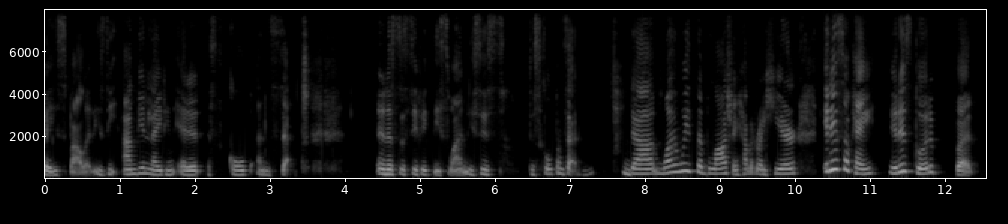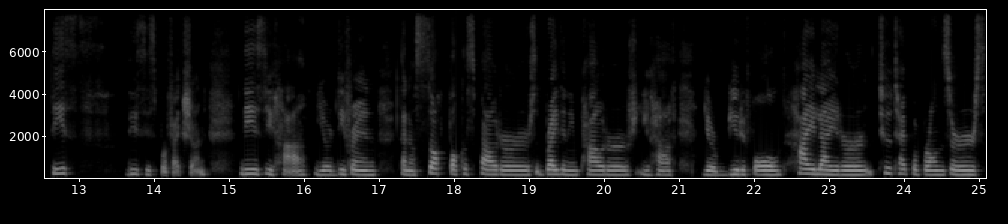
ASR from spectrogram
face palette. It's the Ambient Lighting Edit Sculpt and Set. And a specific this one. This is the Sculpt and Set. The one with the blush, I have it right here. It is okay. It is good, but this this is perfection. This you have your different kind of soft focus powders, brightening powders. You have your beautiful highlighter, two type of bronzers.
